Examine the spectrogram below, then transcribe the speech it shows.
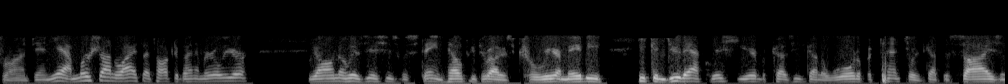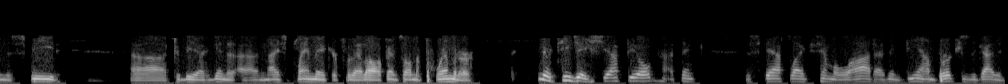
front. And yeah, Mershawn Rice, I talked about him earlier. We all know his issues with staying healthy throughout his career. Maybe he can do that this year because he's got a world of potential. He's got the size and the speed uh, to be again a, a nice playmaker for that offense on the perimeter. You know, T.J. Sheffield, I think the staff likes him a lot. I think Deion Burks is the guy that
